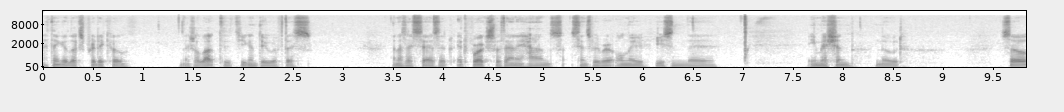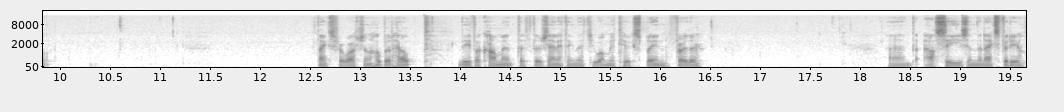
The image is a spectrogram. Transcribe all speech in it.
I think it looks pretty cool. There's a lot that you can do with this. And as I says, it, it works with any hands since we were only using the emission node. So, thanks for watching. I hope it helped. Leave a comment if there's anything that you want me to explain further. And I'll see you in the next video.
